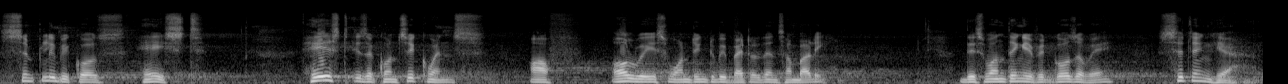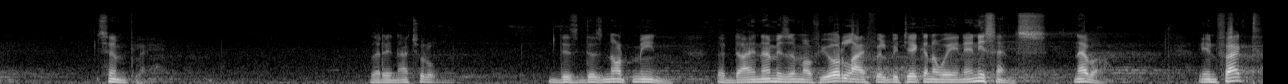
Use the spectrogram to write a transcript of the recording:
simply because haste. Haste is a consequence of always wanting to be better than somebody. This one thing, if it goes away, sitting here, simply, very natural. This does not mean the dynamism of your life will be taken away in any sense, never. In fact,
